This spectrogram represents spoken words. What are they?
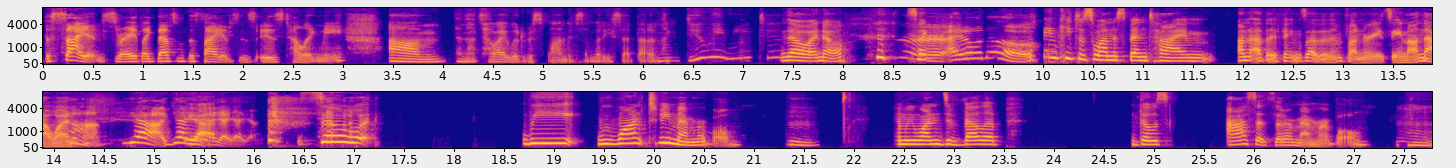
the science, right? Like that's what the science is is telling me. Um, and that's how I would respond if somebody said that. I'm like, do we need to? No, I know. Sure, like, I don't know. I think you just want to spend time on other things other than fundraising on that one. Yeah, yeah, yeah, yeah, yeah, yeah, yeah. so we we want to be memorable. Mm. And we want to develop those assets that are memorable. Mm-hmm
